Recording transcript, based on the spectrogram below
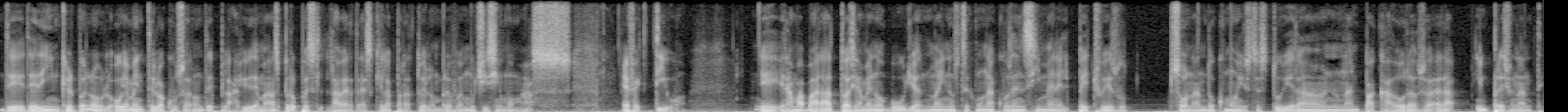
de, Dinker. Bueno, obviamente lo acusaron de plagio y demás, pero pues la verdad es que el aparato del hombre fue muchísimo más efectivo. eh, era más barato, hacía menos bullas, imagina usted con una cosa encima en el pecho y eso sonando como si usted estuviera en una empacadora, o sea, era impresionante.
